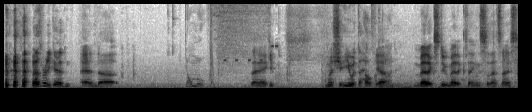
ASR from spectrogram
That's pretty good. And uh, Don't move. thank you. I'm gonna shoot you with the health Yeah, gun. medics do medic things, so that's nice.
